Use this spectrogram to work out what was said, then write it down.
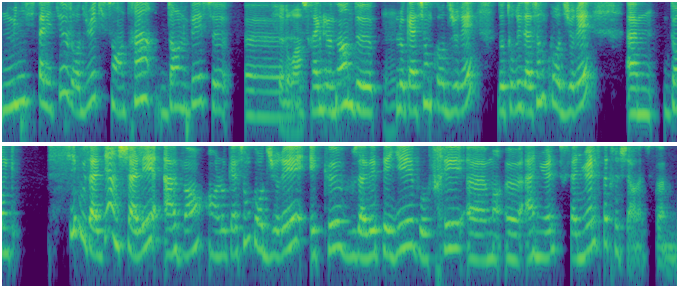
municipalités aujourd'hui qui sont en train d'enlever ce, ce, règlement de mmh. location courte durée, d'autorisation de courte durée. donc, si vous aviez un chalet avant en location courte durée et que vous avez payé vos frais euh, euh, annuels, parce que annuel, c'est pas très cher, c'est comme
